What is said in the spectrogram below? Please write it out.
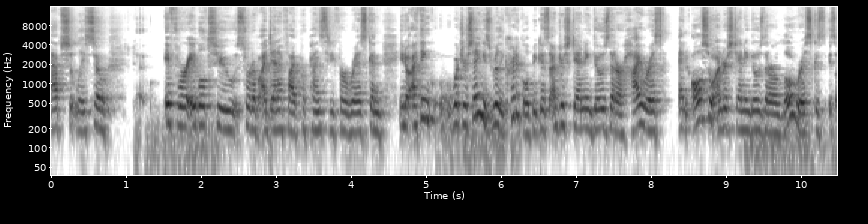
Absolutely. So if we're able to sort of identify propensity for risk. And you know i think what you're saying is really critical because understanding those that are high risk and also understanding those that are low risk is, is,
